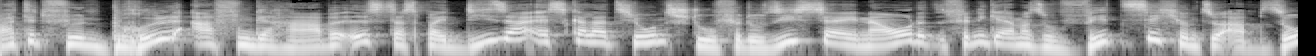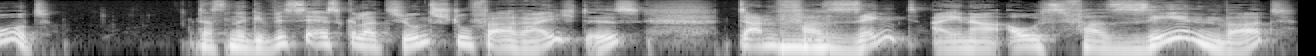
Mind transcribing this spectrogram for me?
Was das für ein Brüllaffengehabe ist, dass bei dieser Eskalationsstufe, du siehst ja genau, das finde ich ja immer so witzig und so absurd, dass eine gewisse Eskalationsstufe erreicht ist, dann versenkt einer aus Versehen was,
